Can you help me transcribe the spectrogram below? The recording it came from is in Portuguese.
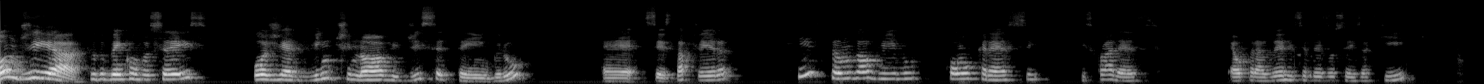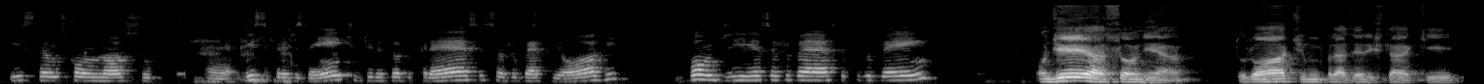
Bom dia, tudo bem com vocês? Hoje é 29 de setembro, é sexta-feira, e estamos ao vivo com o Cresce Esclarece. É um prazer receber vocês aqui estamos com o nosso é, vice-presidente, diretor do Cresce, seu Gilberto Iog. Bom dia, seu Gilberto, tudo bem? Bom dia, Sônia. Tudo ótimo, prazer estar aqui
